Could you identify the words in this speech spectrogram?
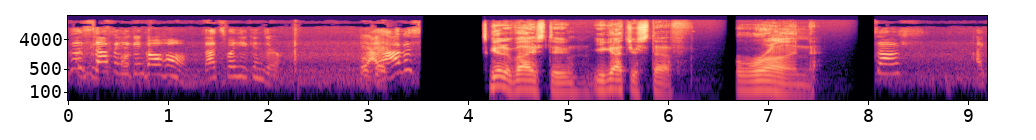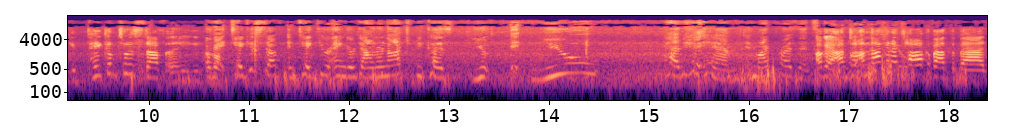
grab his stuff and he can go home. That's what he can do. Yeah, I have his It's good advice, dude. You got your stuff. Run. stuff. I could take him to his stuff and he can Okay, take your stuff and take your anger down a notch because you you had hit him in my presence. Okay, I'm, I'm not going to talk about the bad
